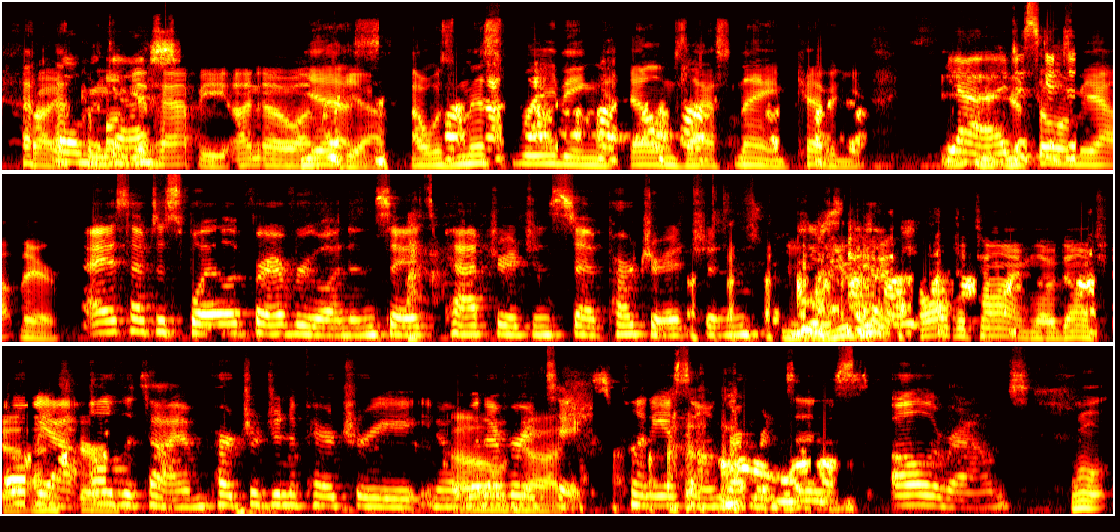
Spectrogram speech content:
Right. Oh Come my on, get happy. I know. I'm, yes, Yeah. I was misreading Ellen's last name, Kevin. You, Yeah, I you, are just get to- me out there. I just have to spoil it for everyone and say it's Patridge instead of Partridge. And You, you get it all the time, though, don't you? oh I'm yeah, sure. all the time. Partridge in a pear tree. You know, Oh, whatever gosh. it takes. Plenty of song Oh, wow. references all around. Well,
